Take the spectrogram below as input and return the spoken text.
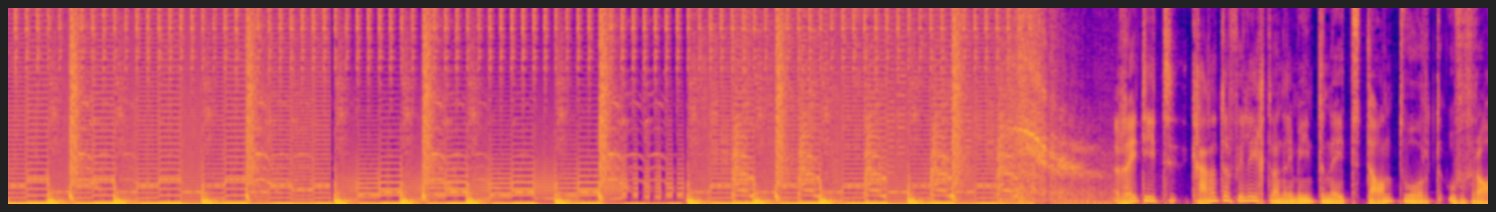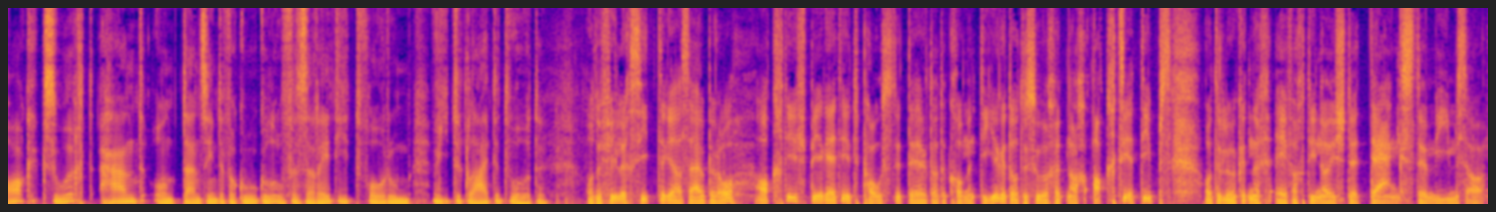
Reddit kennt ihr vielleicht, wenn ihr im Internet die Antwort auf eine Frage gesucht habt und dann sind ihr von Google auf ein Reddit-Forum weitergeleitet worden. Oder vielleicht seid ihr ja selber auch aktiv bei Reddit, postet ihr oder kommentiert oder sucht nach Aktientipps oder schaut euch einfach die neuesten Danks, die Memes an.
